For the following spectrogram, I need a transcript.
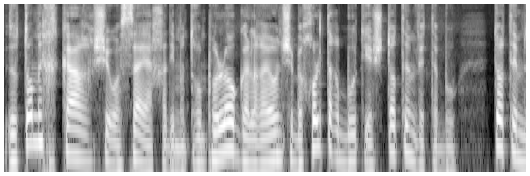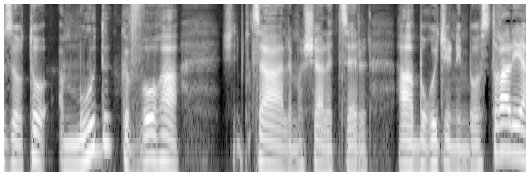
זה אותו מחקר שהוא עשה יחד עם אנתרופולוג על הרעיון שבכל תרבות יש טוטם וטאבו. טוטם זה אותו עמוד גבוה שנמצא למשל אצל האבוריג'ינים באוסטרליה,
